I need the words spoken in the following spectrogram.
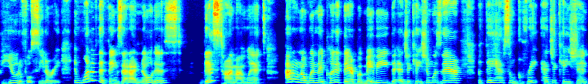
beautiful scenery. And one of the things that i noticed this time i went I don't know when they put it there, but maybe the education was there. But they have some great education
